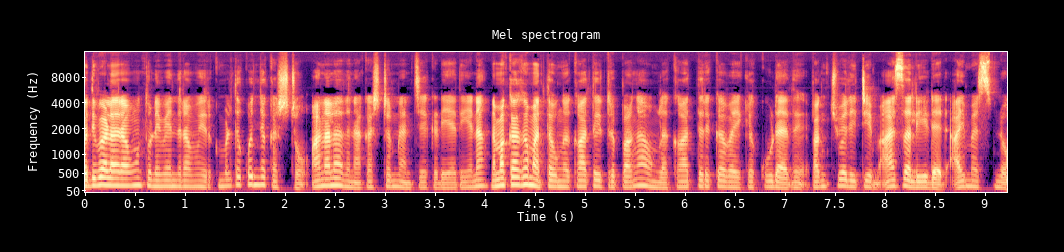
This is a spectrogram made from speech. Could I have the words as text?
பதிவாளராகவும் துணைவேந்தராகவும் இருக்கும் பொழுது கொஞ்சம் கஷ்டம். ஆனாலும் அதை நான் கஷ்டம்னு நினச்சே கிடையாது. ஏன்னா நமக்காக மற்றவங்க காத்துட்டு இருப்பாங்க. அவங்கள காத்திருக்க வைக்க கூடாது punctuality as a leader I must know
